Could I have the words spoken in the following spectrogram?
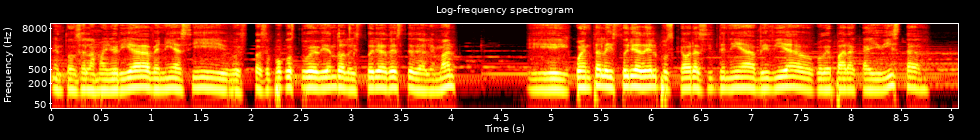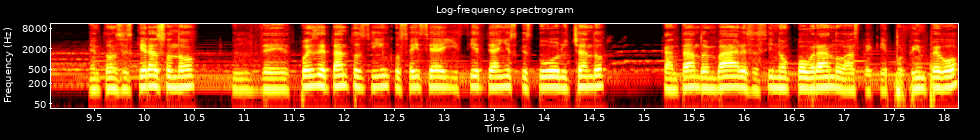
Entonces la mayoría venía así, pues hace poco estuve viendo la historia de este de alemán y cuenta la historia de él, pues que ahora sí tenía, vivía de paracaidista. Entonces, quieras o no, después de tantos 5, 6, 6, 7 años que estuvo luchando, cantando en bares, así no cobrando hasta que por fin pegó.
